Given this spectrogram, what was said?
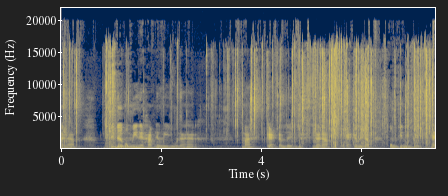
นะครับซีนเดิมผมมีนะครับยังมีอยู่นะฮะมาแกะกันเลยพี่ใหญ่นะครับ แกะกันเลยครับ องค์ที่หนึ่งพี่แค่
